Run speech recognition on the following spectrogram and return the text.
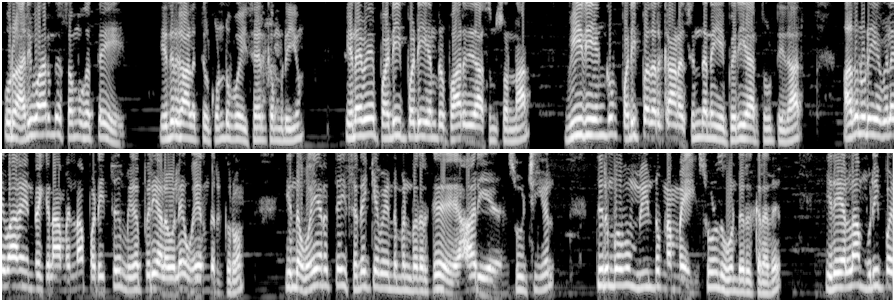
ஒரு அறிவார்ந்த சமூகத்தை எதிர்காலத்தில் கொண்டு போய் சேர்க்க முடியும். எனவே படி படி என்று பாரதிதாசன் சொன்னான் வீதியெங்கும் படிப்பதற்கான சிந்தனையை பெரியார் தூட்டினார் அதனுடைய விளைவாக இன்றைக்கு நாம் எல்லாம் படித்து மிகப்பெரிய அளவிலே உயர்ந்திருக்கிறோம். இந்த உயரத்தை சிதைக்க வேண்டும் என்பதற்கு ஆரிய சூழ்ச்சிகள் திரும்பவும் மீண்டும் நம்மை சூழ்ந்து கொண்டிருக்கிறது. இதையெல்லாம் முறிப்ப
